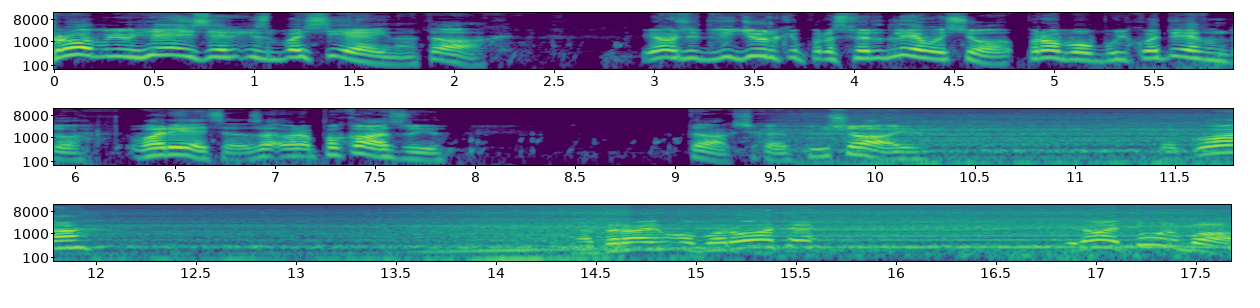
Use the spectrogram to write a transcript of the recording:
Роблю гейзер із басейна. Так. Я вже дві дюрки просвердлив, ось, пробував булькоти, то показую. Так, чекай, включаю. Тако. Набираємо обороти. І давай турбо.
